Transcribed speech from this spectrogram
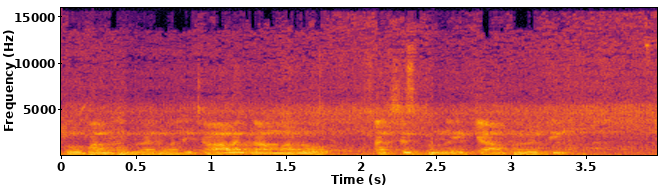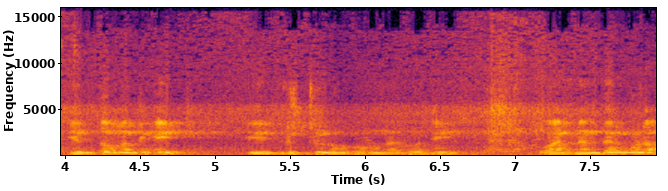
గోపాల్పూర్ కానివ్వండి చాలా గ్రామాల్లో సక్సెస్ఫుల్గా ఈ క్యాంపులు పెట్టి ఎంతోమందికి ఈ దృష్టి లోపం ఉన్నటువంటి వారిని అందరూ కూడా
